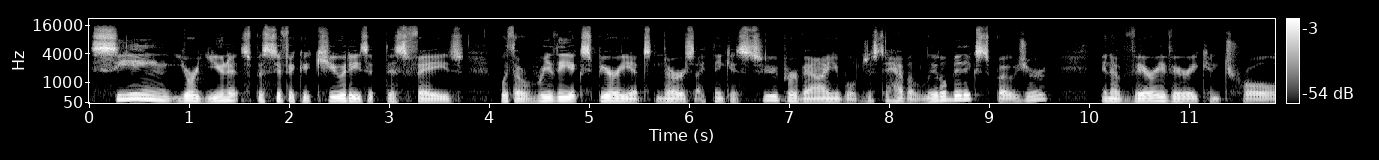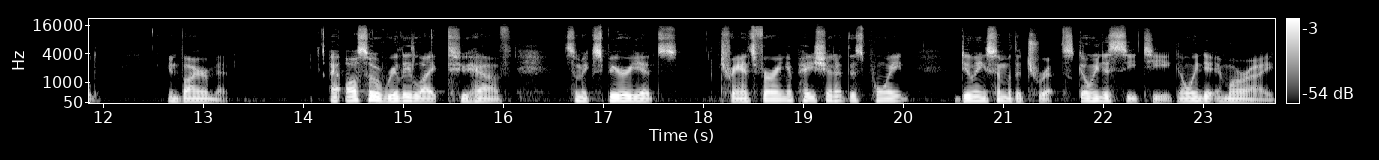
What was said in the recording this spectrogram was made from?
Seeing your unit specific acuities at this phase with a really experienced nurse, I think, is super valuable just to have a little bit exposure in a very, very controlled environment. I also really like to have some experience transferring a patient at this point, doing some of the trips, going to CT, going to MRI,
